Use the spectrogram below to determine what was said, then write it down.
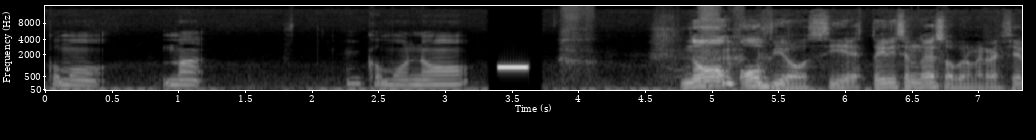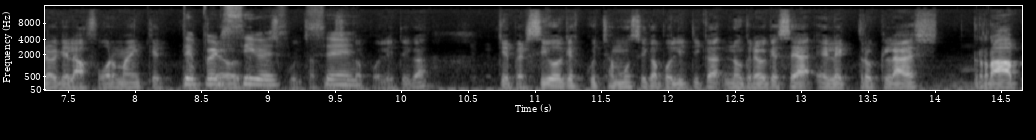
como como no no, obvio, si estoy diciendo eso, pero me refiero a que la forma en que te percibes, escuchas música política, que percibo que escuchas música política, no creo que sea electroclash, rap,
